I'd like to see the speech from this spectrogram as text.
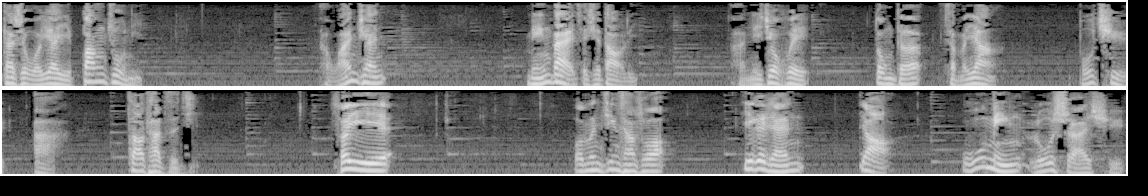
但是我愿意帮助你，啊，完全。明白这些道理啊，你就会懂得怎么样不去啊糟蹋自己。所以，我们经常说，一个人要无名如实而虚，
